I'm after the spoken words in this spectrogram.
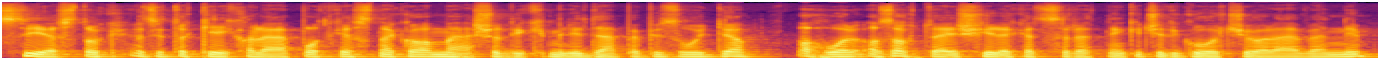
Sziasztok! Ez itt a Kék Halál Podcastnek a második mini dump epizódja, ahol az aktuális híreket szeretnénk kicsit górcső alá venni.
